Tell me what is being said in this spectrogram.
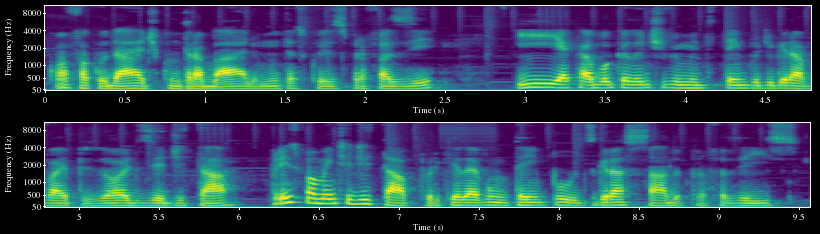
com a faculdade, com o trabalho, muitas coisas para fazer. E acabou que eu não tive muito tempo de gravar episódios e editar, principalmente editar, porque leva um tempo desgraçado para fazer isso.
